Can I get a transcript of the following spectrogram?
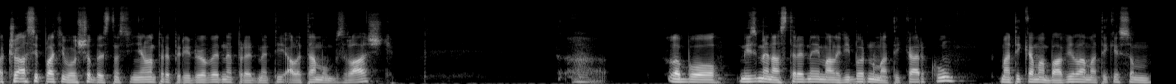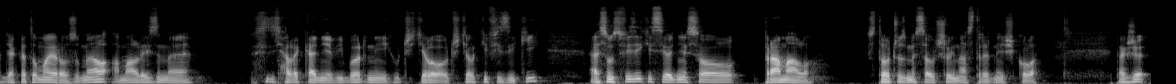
A čo asi platí vo všeobecnosti nielen pre prírodovedné predmety, ale tam obzvlášť. Uh, lebo my sme na strednej mali výbornú matikárku, matika ma bavila, matike som vďaka tomu aj rozumel a mali sme zďaleka nie výborných učiteľov a učiteľky fyziky. A ja som z fyziky si odniesol pramálo z toho, čo sme sa učili na strednej škole. Takže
